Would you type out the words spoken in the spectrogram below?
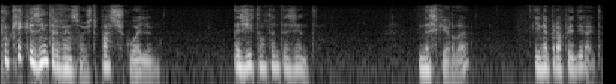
porque é que as intervenções de Passos Coelho agitam tanta gente? Na esquerda e na própria direita.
